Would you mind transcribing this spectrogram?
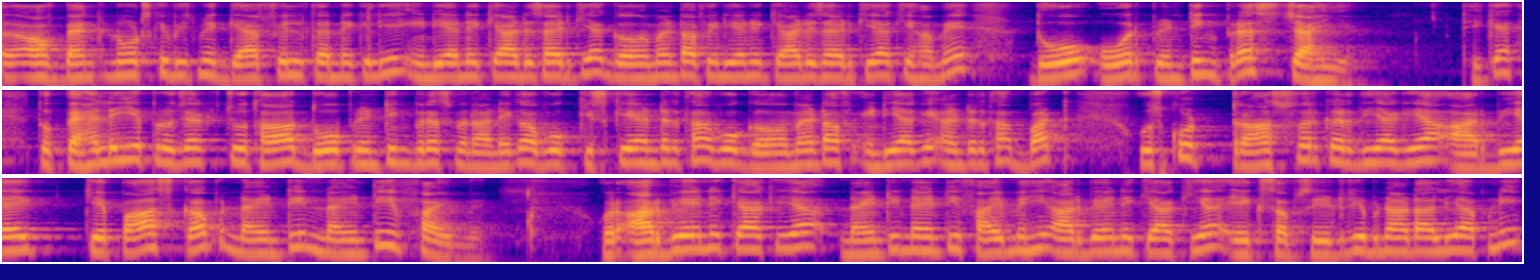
ऑफ़ बैंक नोट्स के बीच में गैप फिल करने के लिए इंडिया ने क्या डिसाइड किया? गवर्नमेंट ऑफ़ इंडिया ने क्या डिसाइड किया कि हमें दो और प्रिंटिंग प्रेस चाहिए, ठीक है? तो पहले ये प्रोजेक्ट जो था, दो प्रिंटिंग प्रेस बनाने का, वो किसके अंडर था? वो गवर्नमेंट ऑफ़ इंडिया के अंडर था, बट उसको ट्रांसफ़र कर दिया गया आरबीआई के पास कब? 1995 में। और आरबीआई ने क्या किया? 1995 में ही आरबीआई ने क्या किया? एक सब्सिडरी बना डाली अपनी,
